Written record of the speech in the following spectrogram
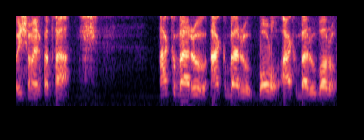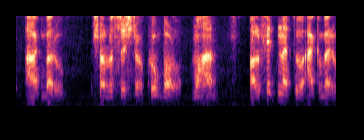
ওই সময়ের কথা। আকবারু আকবারু, বড় আকবারু বড়, আকবারু, সর্বশ্রেষ্ঠ, খুব বড়, মহান। অল ফিতনা তু আকবারু,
